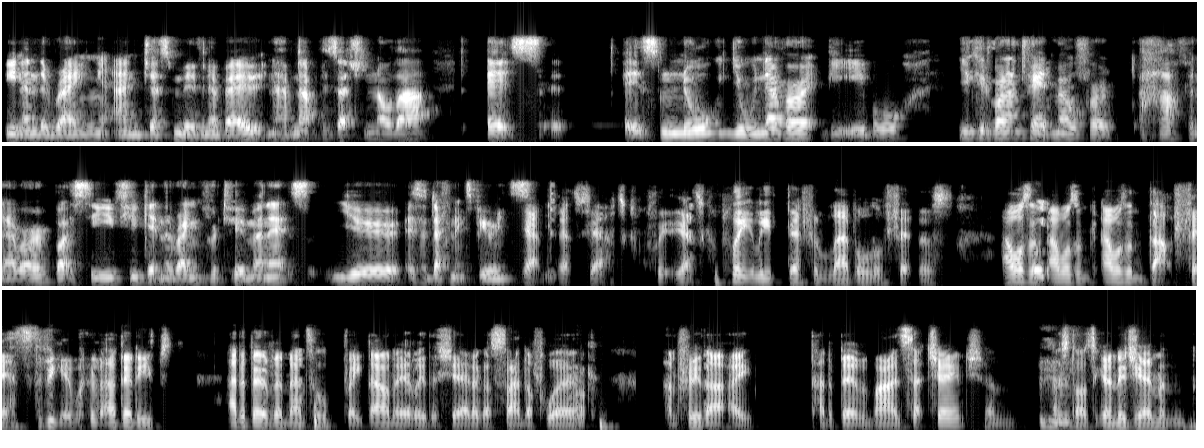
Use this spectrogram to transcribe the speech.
being in the ring and just moving about and having that position and all that, it's it's no, you'll never be able. You could run a treadmill for half an hour, but see if you get in the ring for two minutes, you it's a different experience. Yeah, yes, yeah, it's yeah, it's completely different level of fitness. I wasn't, I wasn't, I wasn't that fit to begin with. I did, I had a bit of a mental breakdown early this year. I got signed off work, and through that, I had a bit of a mindset change, and I Mhm. started going to the gym, and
